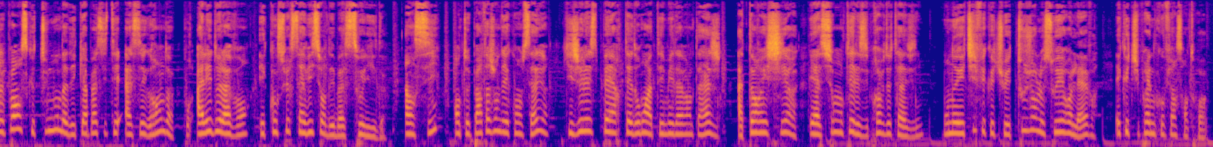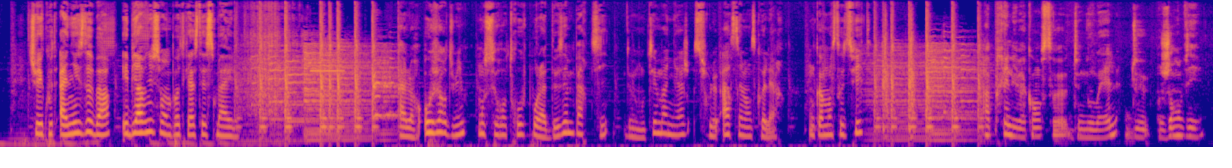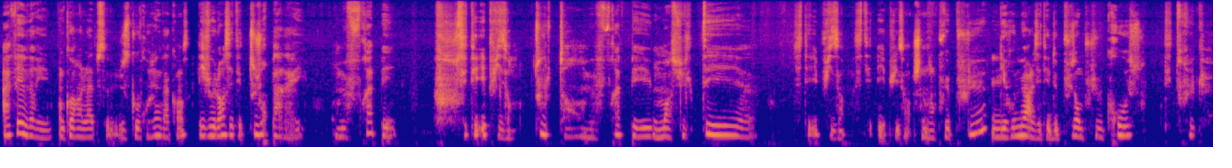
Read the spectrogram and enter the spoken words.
Je pense que tout le monde a des capacités assez grandes pour aller de l'avant et construire sa vie sur des bases solides. Ainsi, en te partageant des conseils qui, je l'espère, t'aideront à t'aimer davantage, à t'enrichir et à surmonter les épreuves de ta vie, mon objectif est que tu aies toujours le sourire aux lèvres et que tu prennes confiance en toi. Tu écoutes Agnès Debat et bienvenue sur mon podcast Smile. Alors aujourd'hui, on se retrouve pour la deuxième partie de mon témoignage sur le harcèlement scolaire. On commence tout de suite? Après les vacances de Noël, de janvier à février, encore un laps jusqu'aux prochaines vacances, les violences étaient toujours pareilles. On me frappait. C'était épuisant. Tout le temps, on me frappait, on m'insultait. Euh, c'était épuisant, c'était épuisant. Je n'en pouvais plus. Les rumeurs, elles étaient de plus en plus grosses. Des trucs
